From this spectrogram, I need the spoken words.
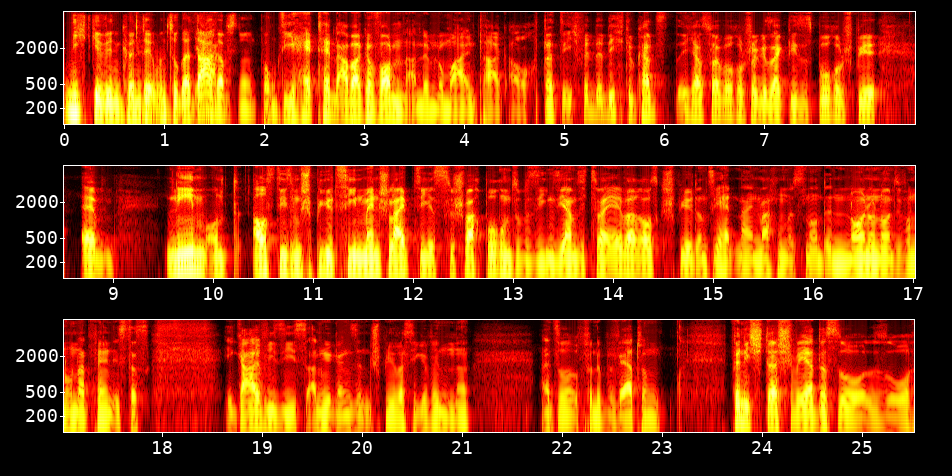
nicht gewinnen könnte und sogar ja, da gab es nur einen Punkt. Sie hätten aber gewonnen an dem normalen Tag auch. Das, ich finde nicht, du kannst, ich habe es bei Bochum schon gesagt, dieses Bochum-Spiel ähm, nehmen und aus diesem Spiel ziehen, Mensch, Leipzig ist zu schwach, Bochum zu besiegen. Sie haben sich zwei Elber rausgespielt und sie hätten einen machen müssen und in 99 von 100 Fällen ist das, egal wie sie es angegangen sind, ein Spiel, was sie gewinnen. Ne? Also für eine Bewertung finde ich das schwer, das so, so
